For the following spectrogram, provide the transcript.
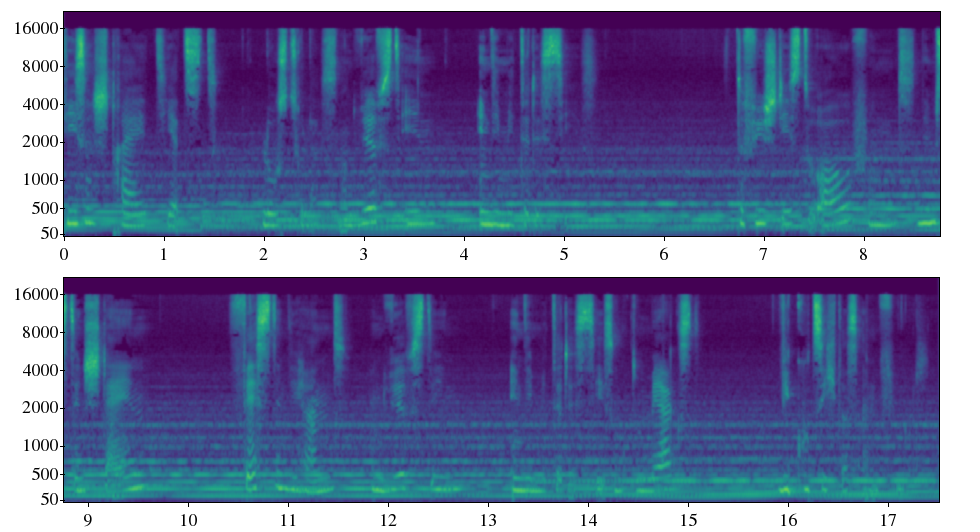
diesen Streit jetzt loszulassen und wirfst ihn in die Mitte des Sees. Dafür stehst du auf und nimmst den Stein fest in die Hand und wirfst ihn in die Mitte des Sees und du merkst, wie gut sich das anfühlt.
